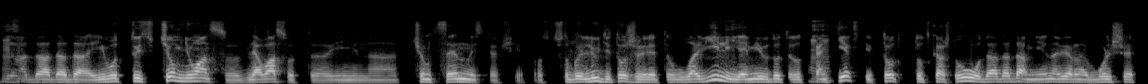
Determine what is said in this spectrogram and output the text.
Да, да, да, да. И вот, то есть, в чем нюанс для вас вот э, именно, в чем ценность вообще? Просто, чтобы люди тоже это уловили, я имею в виду этот uh-huh. контекст, и тот, кто скажет, о, да, да, да, мне, наверное, больше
